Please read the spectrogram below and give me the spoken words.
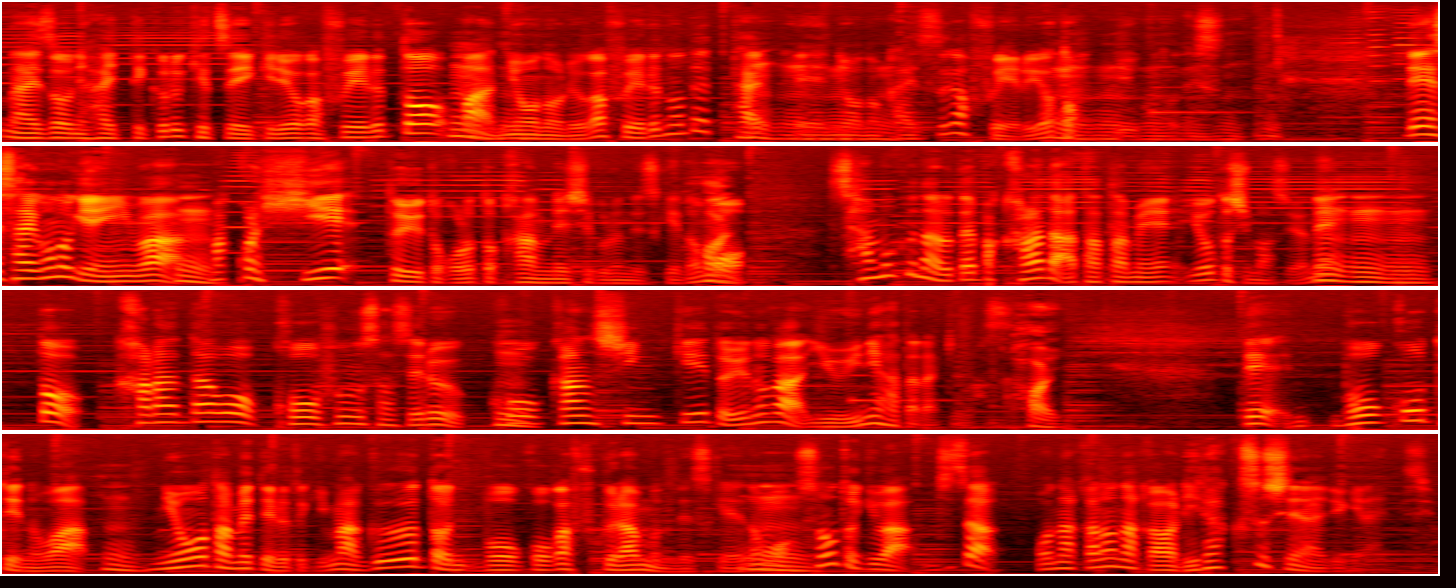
内臓に入ってくる血液量が増えると、まあ尿の量が増えるので、体うえー尿の回数が増えるよということです、で最後の原因は、うん。まあ、これ冷えというところと関連してくるんですけども、はい。寒くなるとやっぱ体温めようとしますよね、うんうんうん。と体を興奮させる交感神経というのが優位に働きます、はい。で膀胱っていうのはうん。尿を溜めてる時まあぐーっと膀胱が膨らむんですけれども、うん。その時は実はお腹の中はリラックスしてないといけないんですよ。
